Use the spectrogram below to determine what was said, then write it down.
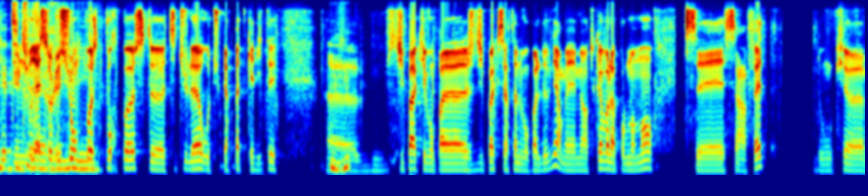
une vraie solution poste pour poste titulaire où tu perds pas de qualité. Euh, je dis pas qu'ils vont pas, je dis pas que certains ne vont pas le devenir, mais, mais en tout cas voilà pour le moment c'est c'est un fait. Donc euh,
